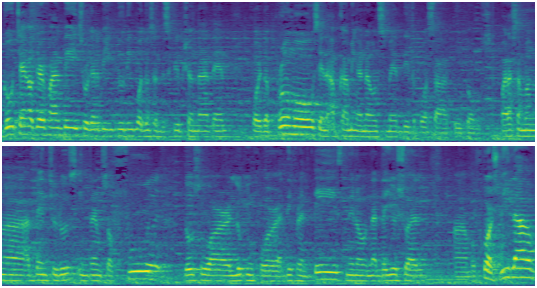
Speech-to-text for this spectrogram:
go check out their fan page. We're gonna be including po dun sa description natin for the promos and upcoming announcement dito po sa Two Tongs. Para sa mga adventurous in terms of food, those who are looking for a different taste, you know, not the usual. Um, of course, we love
